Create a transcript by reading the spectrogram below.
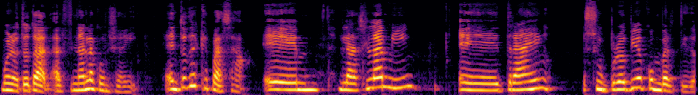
Bueno, total, al final la conseguí. Entonces, ¿qué pasa? Em, las Lamy eh, traen su propio convertidor.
